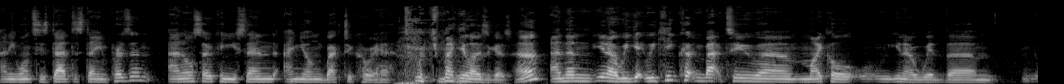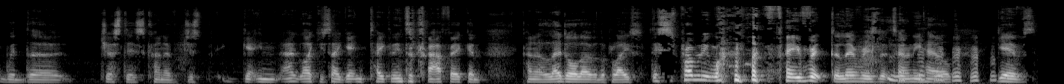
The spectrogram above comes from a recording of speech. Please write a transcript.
and he wants his dad to stay in prison. And also, can you send Annyong back to Korea? To which Maggie Lizer goes, "Huh?" And then you know we get we keep cutting back to um, Michael, you know, with um, with the justice kind of just getting, uh, like you say, getting taken into traffic and kind of led all over the place. This is probably one of my favourite deliveries that Tony Hale gives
